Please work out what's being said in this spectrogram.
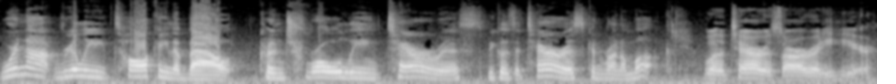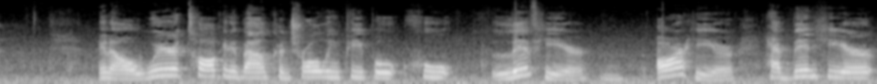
We're not really talking about controlling terrorists because a terrorist can run amok. well the terrorists are already here You know, we're talking about controlling people who live here, are here, have been here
